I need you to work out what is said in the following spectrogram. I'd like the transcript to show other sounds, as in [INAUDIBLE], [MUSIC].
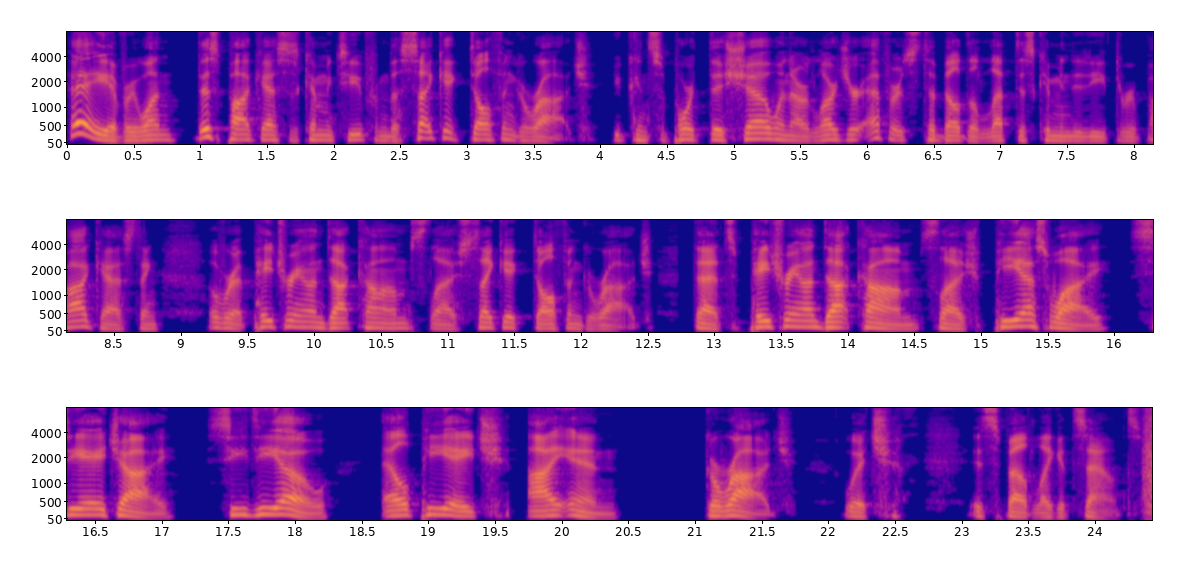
Hey everyone, this podcast is coming to you from the Psychic Dolphin Garage. You can support this show and our larger efforts to build a leftist community through podcasting over at patreon.com slash psychic dolphin garage. That's patreon.com slash psy P-S-Y-C-H-I-C-D-O-L-P-H-I-N garage, which [LAUGHS] is spelled like it sounds.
